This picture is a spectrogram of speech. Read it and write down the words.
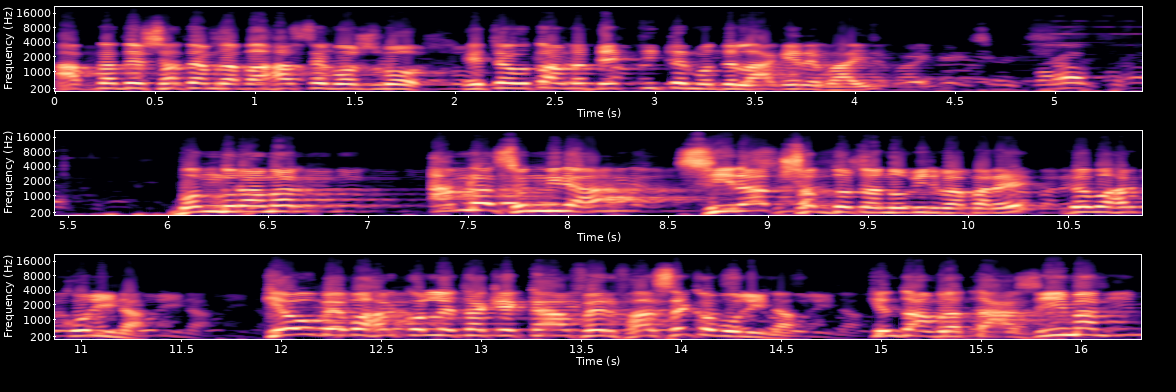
আপনাদের সাথে আমরা বাহাসে বসবো। এটাও তো আমরা ব্যক্তিত্বের মধ্যে লাগে রে ভাই। বন্ধুরা আমার, আমরা সুন্নিরা সিরাত শব্দটা নবীর ব্যাপারে ব্যবহার করি না। কেউ ব্যবহার করলে তাকে কাফের ফাসেকও বলি না। কিন্তু আমরা তাজিমান,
